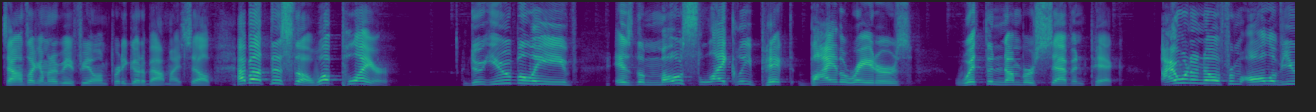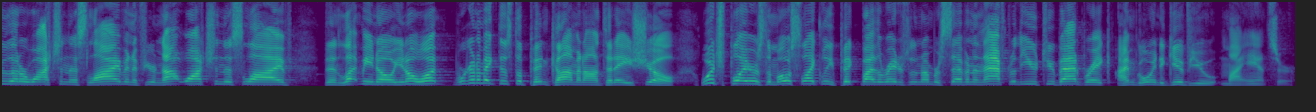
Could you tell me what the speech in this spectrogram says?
sounds like I'm going to be feeling pretty good about myself. How about this, though? What player do you believe is the most likely picked by the Raiders with the number seven pick. I want to know from all of you that are watching this live, and if you're not watching this live, then let me know. You know what? We're going to make this the pin comment on today's show. Which player is the most likely picked by the Raiders with the number seven? And after the YouTube ad break, I'm going to give you my answer.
